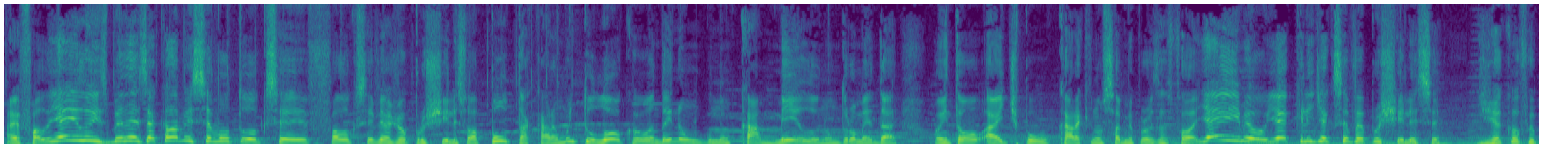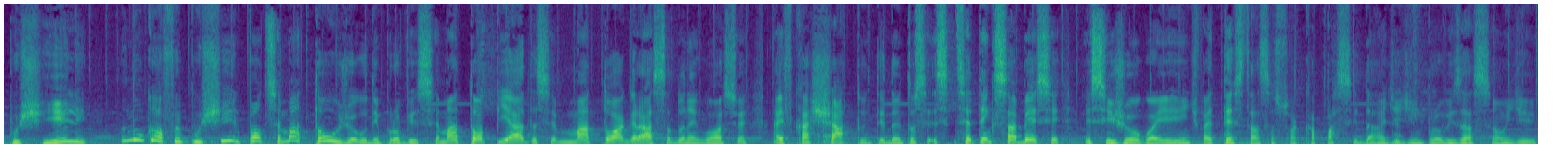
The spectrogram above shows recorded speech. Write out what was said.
Aí eu falo: E aí, Luiz, beleza? Aquela vez você voltou, que você falou que você viajou pro Chile. Fala: Puta, cara, muito louco. Eu andei num, num camelo, num dromedário. Ou então, aí, tipo, o cara que não sabe improvisar fala: E aí, meu? E aquele dia que você foi pro Chile? Você. dia que eu fui pro Chile, eu nunca fui pro Chile. Pronto, você matou o jogo do improviso. Você matou a piada, você matou a graça do negócio. Aí fica chato, entendeu? Então você tem que saber esse, esse jogo aí. A gente vai testar essa sua capacidade de improvisação e de,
